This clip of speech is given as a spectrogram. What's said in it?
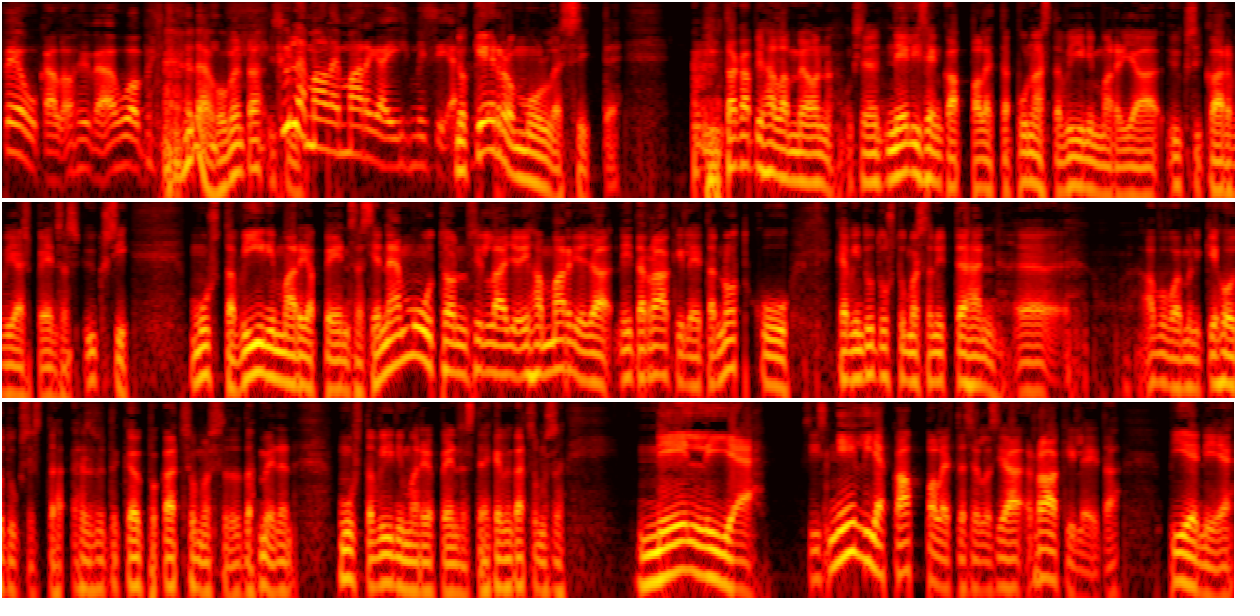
Peukalo, hyvää huomenta. Hyvää huomenta. Kyllä mä olen Marja-ihmisiä. No kerro mulle sitten. Takapihallamme on, onko se nyt nelisen kappaletta punaista viinimarjaa, yksi karviaispensas, yksi musta viinimarjapensas. Ja nämä muut on sillä jo ihan marjoja, niitä raakileita notkuu. Kävin tutustumassa nyt tähän äh, avovaimoni kehotuksesta. Hän sanoi, että käyppä katsomassa tota meidän musta viinimarjapensasta. Ja kävin katsomassa neljä, siis neljä kappaletta sellaisia raakileita pieniä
